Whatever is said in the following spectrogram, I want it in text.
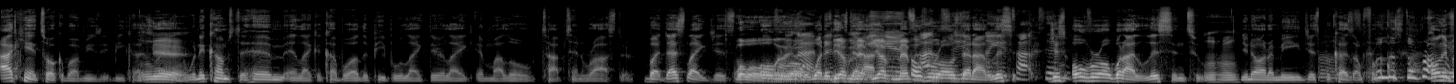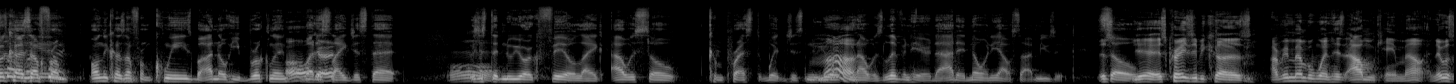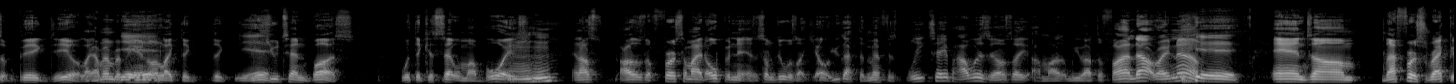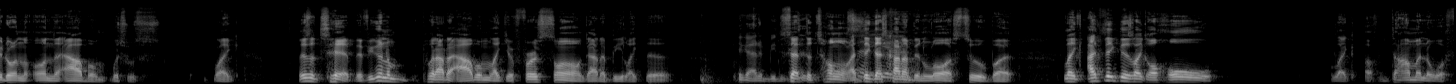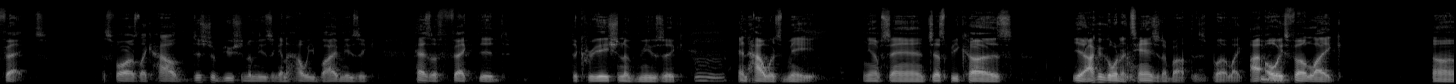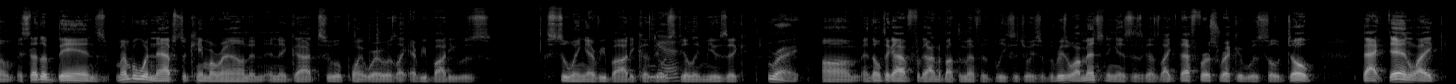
I can't talk about music because like, when it comes to him and like a couple other people, like they're like in my little top ten roster. But that's like just Whoa, whoa, whoa, wait, overall wait. what it You is have that Mem- I- you have Memphis- overalls that I listen, just overall what I listen to. Mm-hmm. You know what I mean? Just because I'm from, Well, the rock only because I'm from, only because I'm from Queens, but I know he Brooklyn. Oh, But it's like just that, it's just the New York feel. Like I was so compressed with just New York Nah. when I was living here that I didn't know any outside music. It's- so yeah, it's crazy because I remember when his album came out, and it was a big deal. Like I remember being on like the the, Yeah. the Q10 bus with the cassette with my boys, and I was I was the first time I'd opened it, and some dude was like, "Yo, you got the Memphis Bleek tape? How is it?" I was like, "I'm out, we about to find out right now." yeah, And um, that first record on the on the album, which was like there's a tip. If you're gonna put out an album, like your first song gotta be like the It got to be set the tone. I think that's yeah. kind of been lost too. But like I think there's like a whole like a domino effect as far as like how distribution of music and how we buy music has affected the creation of music and how it's made. You know what I'm saying? Just because yeah, I could go on a tangent about this, but like I always felt like um, instead of bands, remember when Napster came around and, and it got to a point where it was like everybody was suing everybody because they were stealing music. right. Um, and don't think I've forgotten about the Memphis Bleek situation. The reason why I'm mentioning this is because like that first record was so dope. Back then, like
